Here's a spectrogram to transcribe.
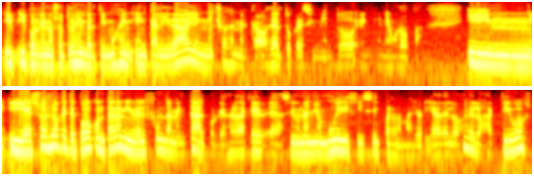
y, y, porque nosotros invertimos en, en, calidad y en nichos de mercados de alto crecimiento en, en Europa. Y, y, eso es lo que te puedo contar a nivel fundamental, porque es verdad que ha sido un año muy difícil para la mayoría de los, mm. de los activos,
